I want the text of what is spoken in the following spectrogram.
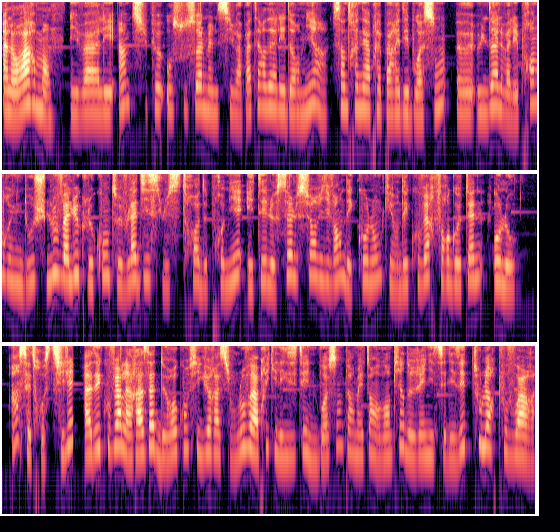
alors Armand, il va aller un petit peu au sous-sol, même s'il va pas tarder à aller dormir, s'entraîner à préparer des boissons. Euh, Hulda, elle va aller prendre une douche. Lou va lu que le comte Vladis Lustrode Ier était le seul survivant des colons qui ont découvert Forgotten Hollow. Ah, c'est trop stylé A découvert la rasade de reconfiguration. Louve a appris qu'il existait une boisson permettant aux vampires de réinitialiser tout leur pouvoir.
